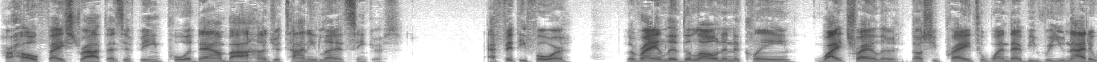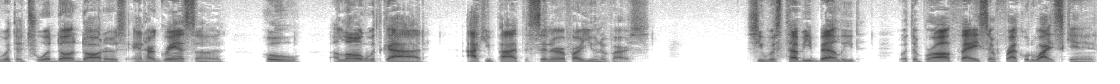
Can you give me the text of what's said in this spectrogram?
her whole face dropped as if being pulled down by a hundred tiny lead sinkers. At 54, Lorraine lived alone in a clean, white trailer, though she prayed to one day be reunited with her two adult daughters and her grandson, who, along with God, occupied the center of her universe. She was tubby bellied, with a broad face and freckled white skin.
